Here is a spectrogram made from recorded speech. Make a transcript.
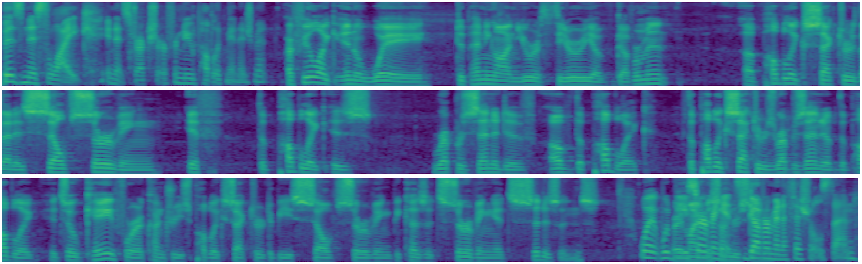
business like in its structure for new public management. I feel like, in a way, depending on your theory of government, a public sector that is self serving, if the public is representative of the public, if the public sector is representative of the public, it's okay for a country's public sector to be self serving because it's serving its citizens. Well, it would Or be serving its government officials then.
